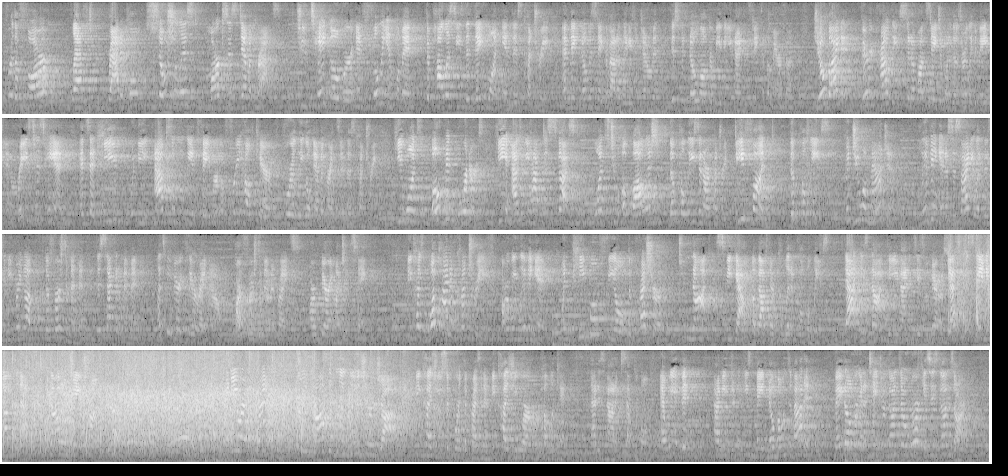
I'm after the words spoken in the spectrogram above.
for the far left, radical, socialist, Marxist Democrats to take over and fully implement the policies that they want in this country. And make no mistake about it, ladies and gentlemen, this would no longer be the United States of America. Joe Biden very proudly stood up on stage at one of those early debates and raised his hand and said he would be absolutely in favor of free health care for illegal immigrants in this country. He wants open borders. He, as we bring up the First Amendment, the Second Amendment. Let's be very clear right now. Our First Amendment rights are very much at stake. Because what kind of country are we living in when people feel the pressure to not speak out about their political beliefs? That is not the United States of America. Guess who is standing up for that? Donald J. Trump. When you are threatened to possibly lose your job because you support the president, because you are a Republican, that is not acceptable. And we have been I mean, he's made no bones about it. Beto, we're going to take your guns. O'Rourke is his guns are.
